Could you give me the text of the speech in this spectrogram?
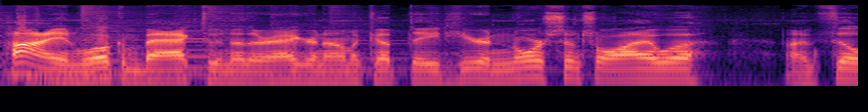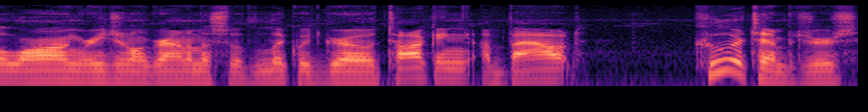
Hi, and welcome back to another agronomic update here in north central Iowa. I'm Phil Long, regional agronomist with Liqui-Grow, talking about cooler temperatures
